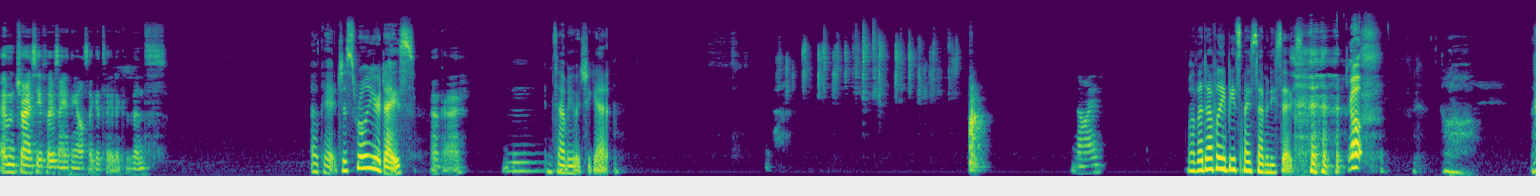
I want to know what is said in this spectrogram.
I'm trying to see if there's anything else I could say to convince. Okay, just roll your dice Okay. and tell me what you get. Nine. Well, that definitely beats my 76. Oh,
